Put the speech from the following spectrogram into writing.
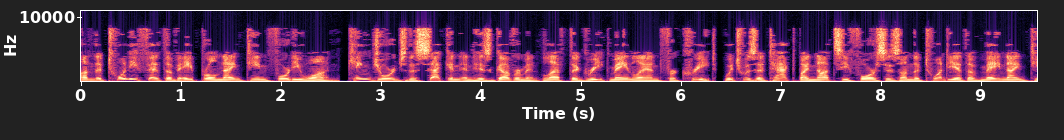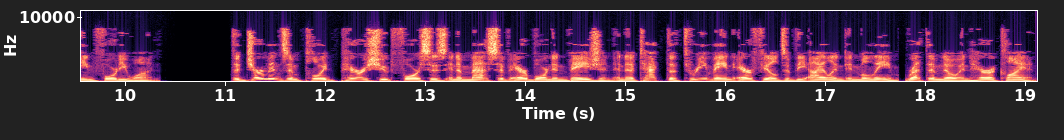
On 25 April 1941, King George II and his government left the Greek mainland for Crete, which was attacked by Nazi forces on 20 May 1941. The Germans employed parachute forces in a massive airborne invasion and attacked the three main airfields of the island in Maleme, Rethymno and Heraklion.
